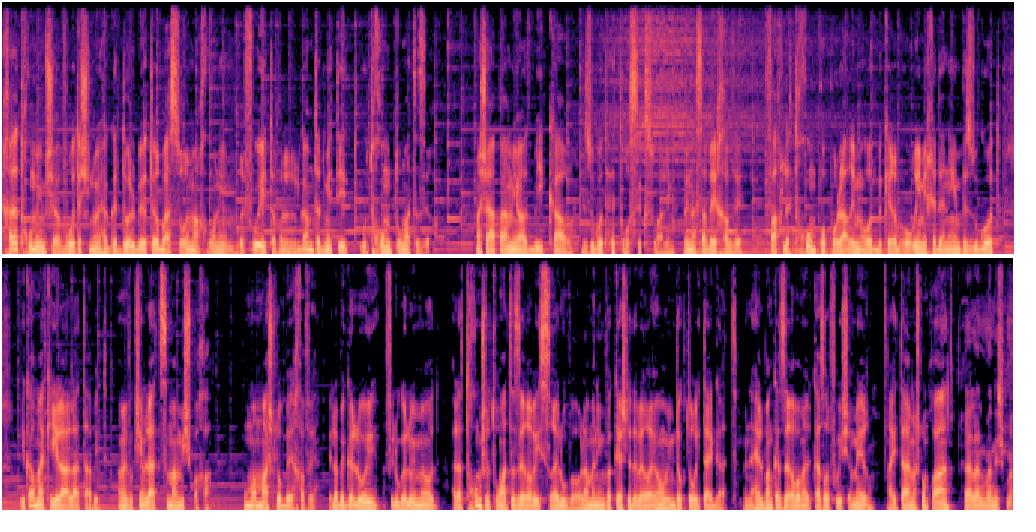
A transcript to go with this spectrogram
אחד התחומים שעברו את השינוי הגדול ביותר בעשורים האחרונים, רפואית אבל גם תדמיתית, הוא תחום תרומת הזרע. מה שהיה פעם מיועד בעיקר לזוגות הטרוסקסואלים ונעשה בהיחווה, הפך לתחום פופולרי מאוד בקרב הורים יחידניים וזוגות, בעיקר מהקהילה הלהט"בית, המבקשים לעצמם משפחה, הוא ממש לא בהיחווה, אלא בגלוי, אפילו גלוי מאוד. על התחום של תרומת הזרע בישראל ובעולם אני מבקש לדבר היום עם דוקטור איתי גת, מנהל בנק הזרע במרכז רפואי שמיר. איתי, מה שלומך? אהלן, מה נשמע?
